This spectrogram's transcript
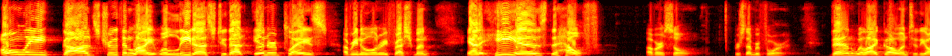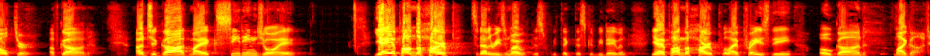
Only God's truth and light will lead us to that inner place of renewal and refreshment, and He is the health of our soul. Verse number four Then will I go unto the altar of God, unto God my exceeding joy. Yea, upon the harp, it's another reason why this, we think this could be David. Yea, upon the harp will I praise thee, O God, my God.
